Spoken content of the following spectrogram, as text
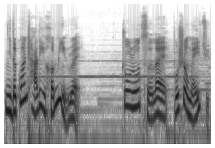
你的观察力很敏锐。”诸如此类不胜枚举。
